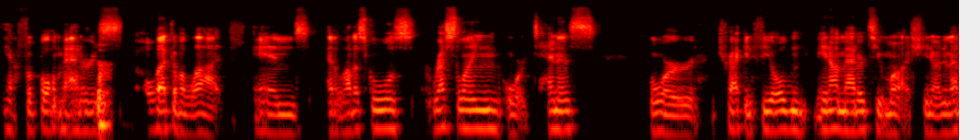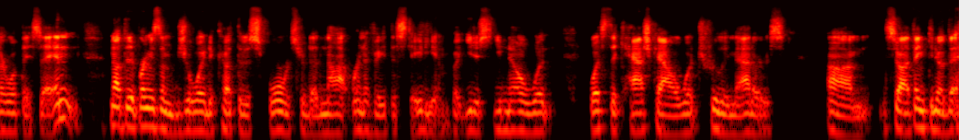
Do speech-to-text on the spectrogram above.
yeah, football matters a whole heck of a lot. And at a lot of schools, wrestling or tennis or track and field may not matter too much, you know, no matter what they say. And not that it brings them joy to cut those sports or to not renovate the stadium, but you just, you know, what, what's the cash cow, what truly matters. Um, so I think you know the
